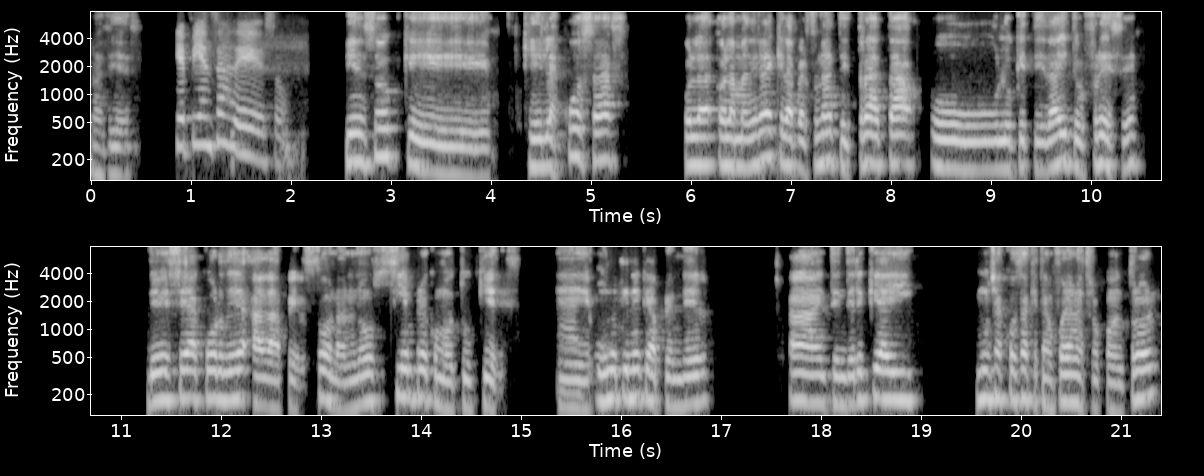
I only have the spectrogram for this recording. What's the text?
Así es. ¿Qué piensas de eso? Pienso que, que las cosas o la, o la manera de que la persona te trata o lo que te da y te ofrece debe ser acorde a la persona, no siempre como tú quieres. Eh, uno tiene que aprender a entender que hay muchas cosas que están fuera de nuestro control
